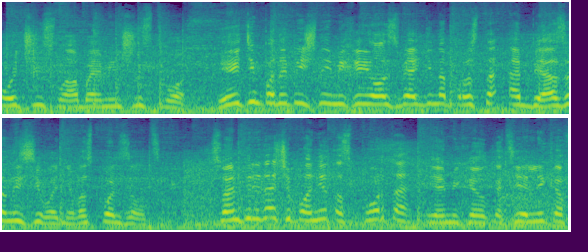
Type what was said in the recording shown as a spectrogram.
очень слабое меньшинство. И этим подопечные Михаила Звягина просто обязаны сегодня воспользоваться. С вами передача «Планета спорта». Я Михаил Котельников.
